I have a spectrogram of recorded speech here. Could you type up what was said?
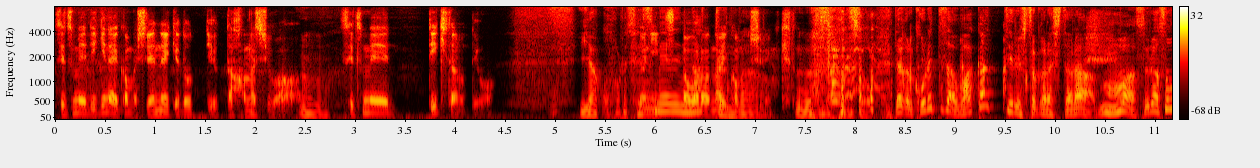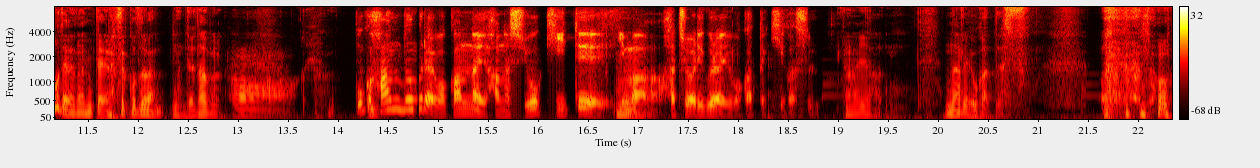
説明できないかもしれないけどって言った話は、うん。説明できたのではいや、これ説明に伝わらなってるのかなないかもしれんけど。う んそうでしょ。だからこれってさ、分かってる人からしたら、うんまあ、それはそうだよな、みたいなことなんだよ、多分。あー僕、半分ぐらい分かんない話を聞いて、今、8割ぐらい分かった気がする。あいや、ならよかったです。あの、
